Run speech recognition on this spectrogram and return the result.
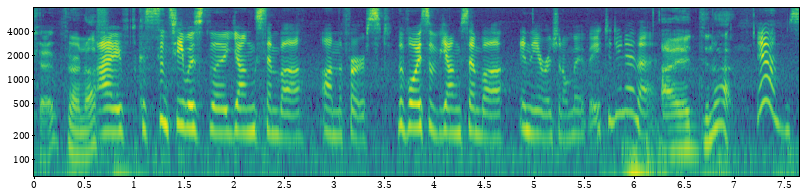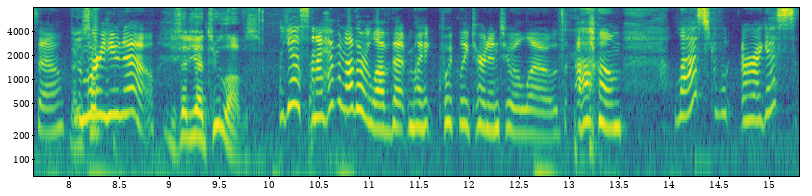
okay. Fair enough. I because since he was the young Simba on the first, the voice of young Simba in the original movie. Did you know that? I did not. Yeah. So the you more said- you know. You said you had two loves. Yes, and I have another love that might quickly turn into a loathe. Um, last, or I guess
